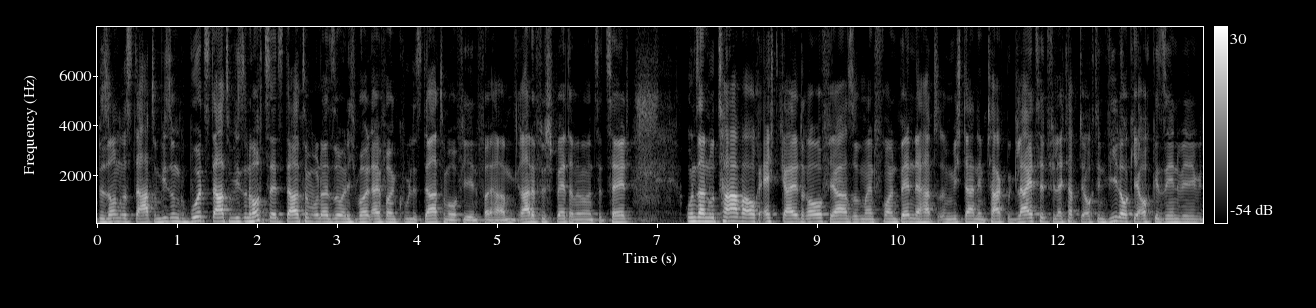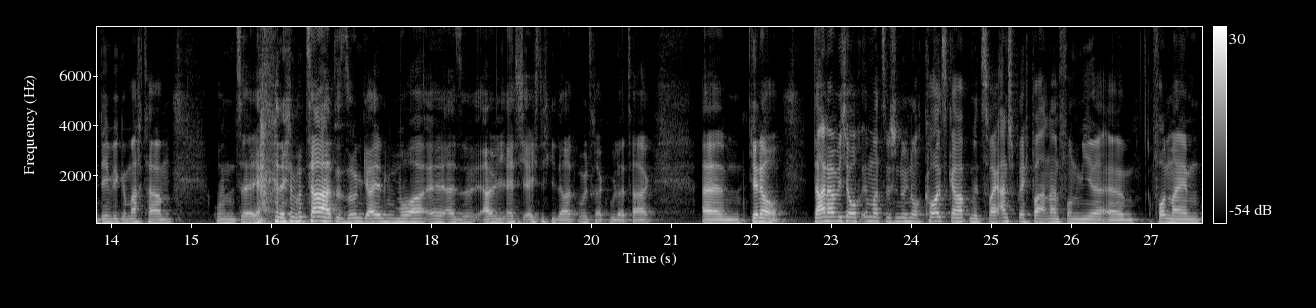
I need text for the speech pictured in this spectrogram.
besonderes Datum, wie so ein Geburtsdatum, wie so ein Hochzeitsdatum oder so. Und ich wollte einfach ein cooles Datum auf jeden Fall haben, gerade für später, wenn man es erzählt. Unser Notar war auch echt geil drauf, ja. Also mein Freund Ben, der hat mich da an dem Tag begleitet. Vielleicht habt ihr auch den Vlog ja auch gesehen, den wir gemacht haben. Und äh, ja, der Notar hatte so einen geilen Humor. Äh, also hätte ich echt nicht gedacht, ultra cooler Tag. Ähm, genau. Dann habe ich auch immer zwischendurch noch Calls gehabt mit zwei Ansprechpartnern von mir, ähm, von meinem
